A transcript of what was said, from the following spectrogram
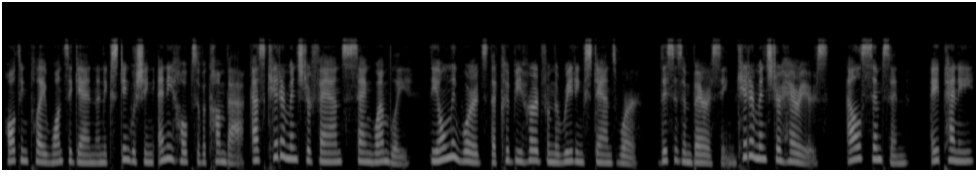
halting play once again and extinguishing any hopes of a comeback. As Kidderminster fans sang Wembley, the only words that could be heard from the reading stands were, this is embarrassing. Kidderminster Harriers, L. Simpson, A. Penny,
